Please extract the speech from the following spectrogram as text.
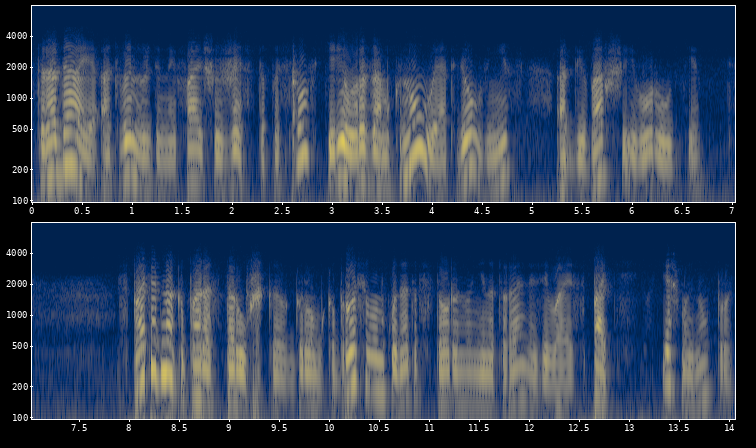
Страдая от вынужденной фальши жестов и слов, Кирилл разомкнул и отвел вниз отбивавшие его руки. «Спать, однако, пора, старушка!» — громко бросил он куда-то в сторону, ненатурально зевая. «Спать! Я шмыгнул прочь.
